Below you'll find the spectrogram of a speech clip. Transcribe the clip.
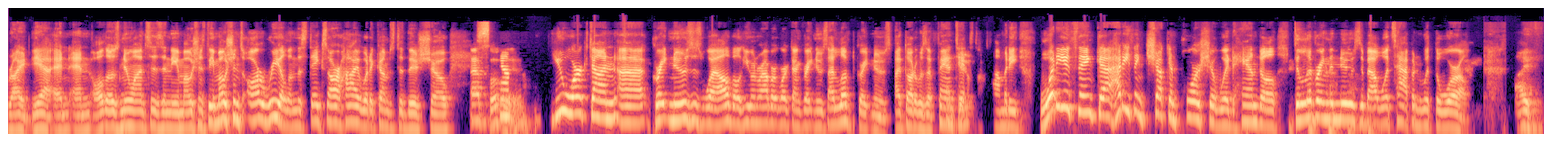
Right. Yeah. And and all those nuances and the emotions. The emotions are real and the stakes are high when it comes to this show. Absolutely. Now, you worked on uh, Great News as well. Both you and Robert worked on Great News. I loved Great News. I thought it was a fantastic comedy. What do you think? Uh, how do you think Chuck and Portia would handle delivering the news about what's happened with the world? I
